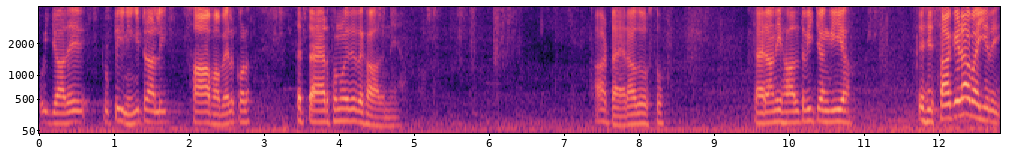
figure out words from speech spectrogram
ਕੋਈ ਜ਼ਿਆਦਾ ਟੁੱਟੀ ਨਹੀਂ ਗੀ ਟਰਾਲੀ। ਸਾਫ਼ ਆ ਬਿਲਕੁਲ। ਤੇ ਟਾਇਰ ਤੁਹਾਨੂੰ ਇਹਦੇ ਦਿਖਾ ਦਿੰਨੇ ਆ। ਆਹ ਟਾਇਰ ਆ ਦੋਸਤੋ। ਟਾਇਰਾਂ ਦੀ ਹਾਲਤ ਵੀ ਚੰਗੀ ਆ। ਤੇ ਹਿੱਸਾ ਕਿਹੜਾ ਬਾਈ ਇਹਦੇ?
